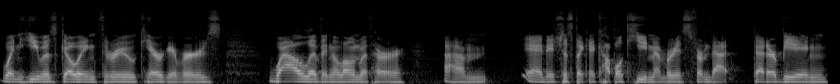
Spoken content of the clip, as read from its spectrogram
when he was going through caregivers while living alone with her. Um, and it's just like a couple key memories from that that are being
